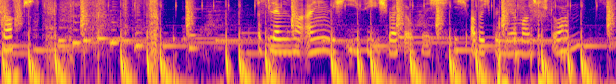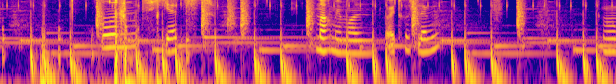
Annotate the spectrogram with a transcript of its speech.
Geschafft. Das Level war eigentlich easy, ich weiß auch nicht. Ich, aber ich bin mehrmals gestorben. Und jetzt machen wir mal ein weiteres Level. Um,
